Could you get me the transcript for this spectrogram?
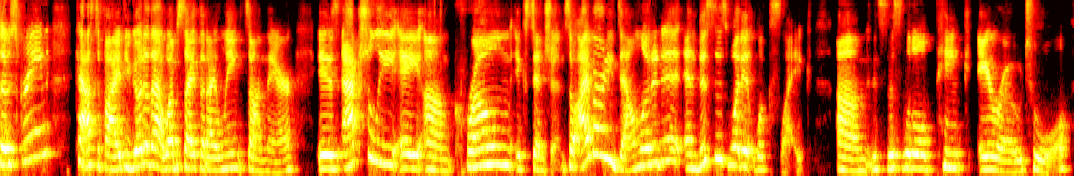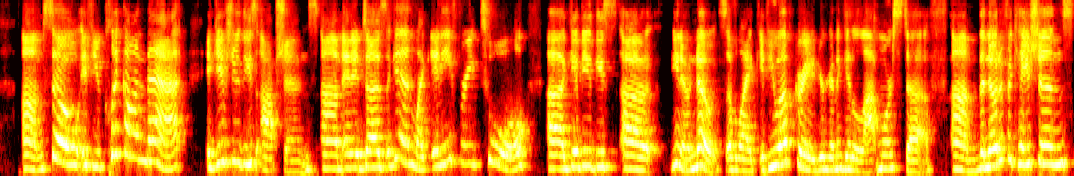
So Screencastify, if you go to that website that I linked on there, is actually a um, Chrome extension. So I've already downloaded it and this is what it looks like. Um, it's this little pink arrow tool. Um, so if you click on that, it gives you these options um, and it does again like any free tool uh, give you these uh, you know notes of like if you upgrade you're gonna get a lot more stuff um, the notifications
